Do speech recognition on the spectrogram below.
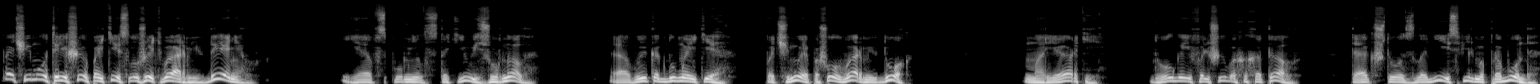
«Почему ты решил пойти служить в армию, Дэниел?» Я вспомнил статью из журнала. А вы как думаете, почему я пошел в армию, док? Мариарти долго и фальшиво хохотал, так что злодей из фильма про Бонда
